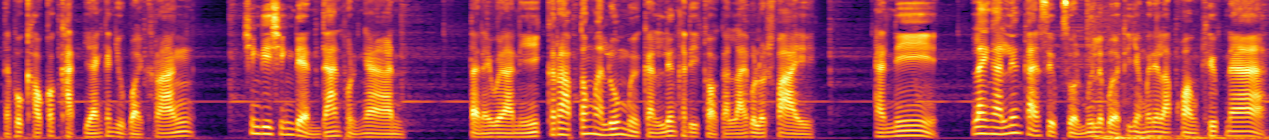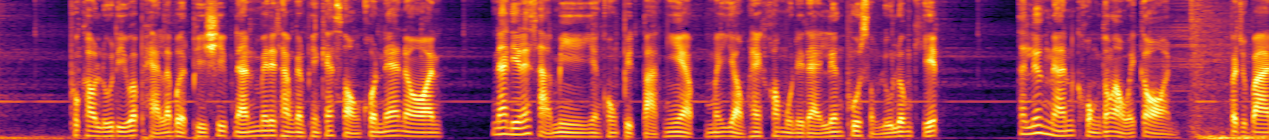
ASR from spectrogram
แต่พวกเขาก็ขัดแย้งกันอยู่บ่อยครั้ง ชิงดีชิงเด่นด้านผลงาน แต่ในเวลานี้กลับต้องมาร่วมมือกันเรื่องคดีก่อการร้ายบนรถไฟ แอนนี่รายงานเรื่องการสืบสวนมือระเบิดที่ยังไม่ได้รับความคืบหน้า พวกเขารู้ดีว่าแผนระเบิดพีชีพนั้นไม่ได้ทำกันเพียงแค่สองคนแน่นอน นาเดียและสามียังคงปิดปากเงียบ ไม่ยอมให้ข้อมูลใดๆ เรื่องผู้สมรู้ร่วมคิด แต่เรื่องนั้นคงต้องเอาไว้ก่อน ปัจจุบัน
